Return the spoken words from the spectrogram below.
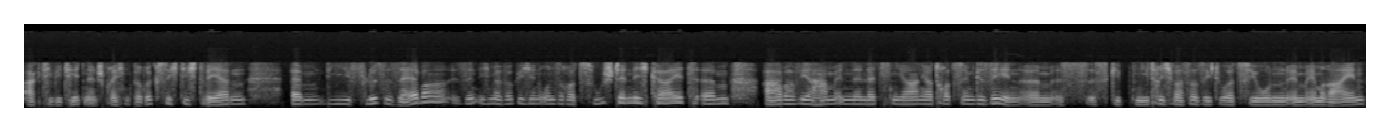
Aktivitäten entsprechend berücksichtigt werden. Ähm, die Flüsse selber sind nicht mehr wirklich in unserer Zuständigkeit, ähm, aber wir haben in den letzten Jahren ja trotzdem gesehen, ähm, es, es gibt Niedrigwassersituationen im, im Rhein,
